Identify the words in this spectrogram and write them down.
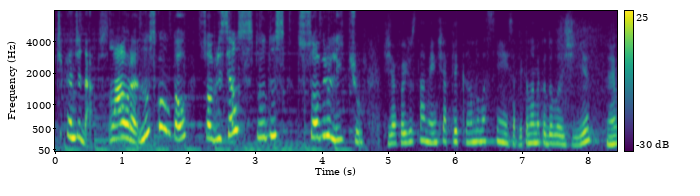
de candidatos. Laura nos contou sobre seus estudos sobre o lítio. Que já foi justamente aplicando uma ciência, aplicando uma metodologia, né,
